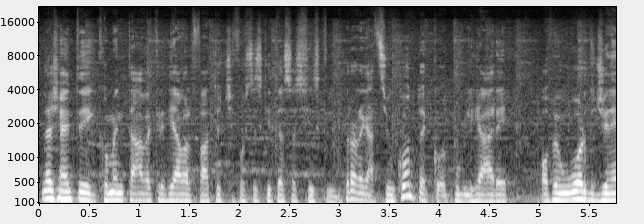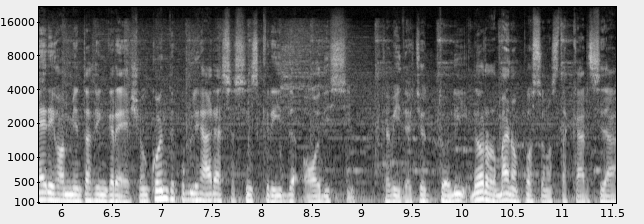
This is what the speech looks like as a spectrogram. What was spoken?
La gente commentava e criticava il fatto che ci fosse scritto Assassin's Creed. Però, ragazzi, un conto è pubblicare open world generico ambientato in Grecia, un conto è pubblicare Assassin's Creed Odyssey. Capite? C'è tutto lì. Loro ormai non possono staccarsi da,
